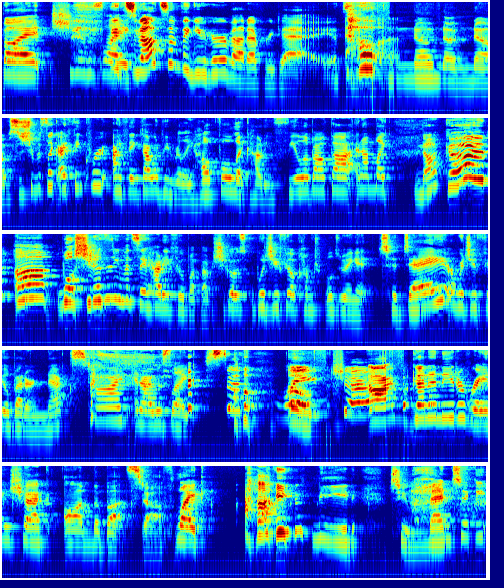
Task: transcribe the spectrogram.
but she was like it's not something you hear about every day. It's Oh not. no no no! So she was like, I think we're, I think that would be really helpful. Like, how do you feel about that? And I'm like, Not good. um, well, she doesn't even say how do you feel about that. She goes, would you feel comfortable doing it today, or would you feel better next time? And I was like, Said oh, rain check. I'm gonna need a rain check on the butt stuff. Like, I need to mentally,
